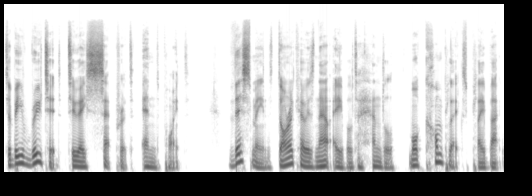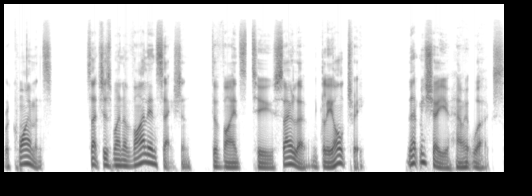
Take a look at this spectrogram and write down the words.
to be routed to a separate endpoint. This means Dorico is now able to handle more complex playback requirements, such as when a violin section divides to solo and gli altri. Let me show you how it works.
